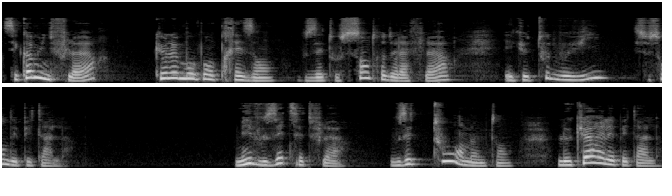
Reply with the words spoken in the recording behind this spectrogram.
c'est comme une fleur, que le moment présent, vous êtes au centre de la fleur, et que toutes vos vies, ce sont des pétales. Mais vous êtes cette fleur. Vous êtes tout en même temps. Le cœur et les pétales.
